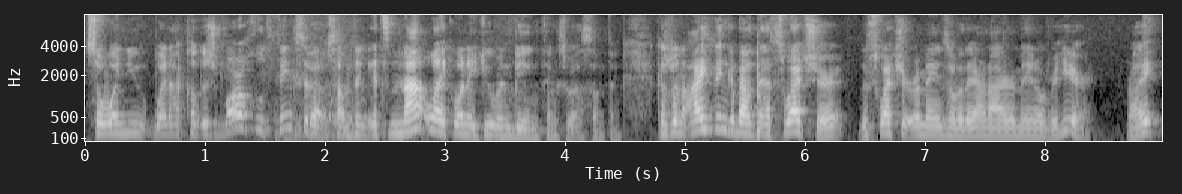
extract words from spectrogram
So when you when Hakadosh Baruch Hu thinks about something, it's not like when a human being thinks about something. Because when I think about that sweatshirt, the sweatshirt remains over there and I remain over here, right?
